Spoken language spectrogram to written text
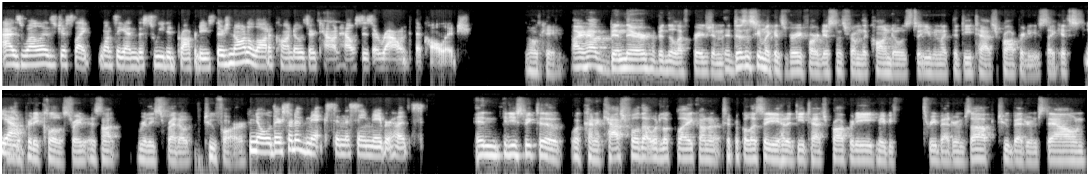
as well as just like, once again, the suited properties. There's not a lot of condos or townhouses around the college. Okay. I have been there. I've been to Lethbridge, and it doesn't seem like it's very far distance from the condos to even like the detached properties. Like it's yeah, pretty close, right? It's not really spread out too far. No, they're sort of mixed in the same neighborhoods. And could you speak to what kind of cash flow that would look like on a typical, let's say you had a detached property, maybe three bedrooms up, two bedrooms down?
